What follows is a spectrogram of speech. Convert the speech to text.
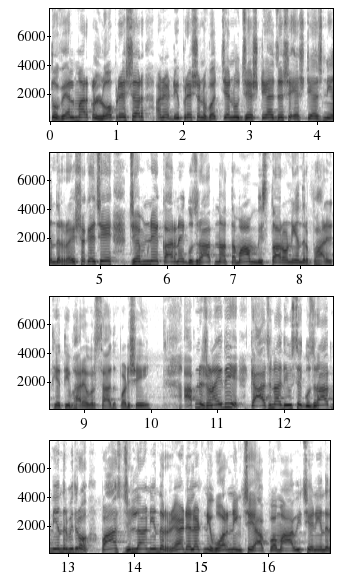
તો વેલમાર્ક લો પ્રેશર અને ડિપ્રેશન વચ્ચેનું જે સ્ટેજ હશે એ સ્ટેજની અંદર રહી શકે છે, જેમને કારણે ગુજરાતના તમામ વિસ્તારોની અંદર ભારેથી અતિ ભારે વરસાદ પડશે. આપને જણાવી દઈએ કે આજના દિવસે ગુજરાતની અંદર મિત્રો પાંચ જિલ્લાની અંદર રેડ એલર્ટની વોર્નિંગ છે આપવામાં આવી છે. એની અંદર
